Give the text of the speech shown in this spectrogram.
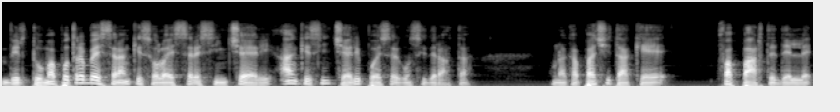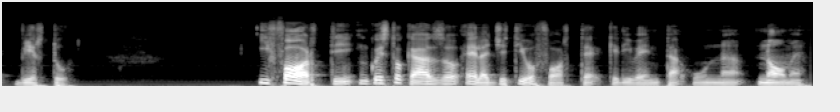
virtù, ma potrebbe essere anche solo essere sinceri. Anche sinceri può essere considerata una capacità che fa parte delle virtù. I forti, in questo caso è l'aggettivo forte che diventa un nome.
